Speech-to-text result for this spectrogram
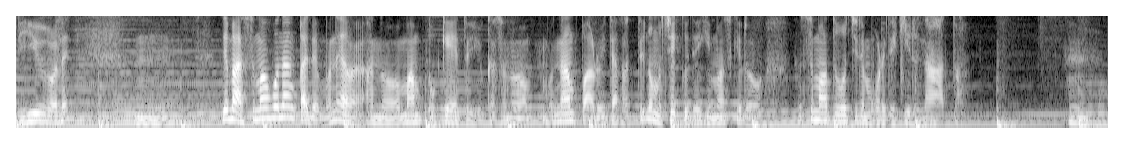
理由をね。でまあスマホなんかでもねあの万歩計というかその何歩歩いたかっていうのもチェックできますけどスマートウォッチでもこれできるなと。うん。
